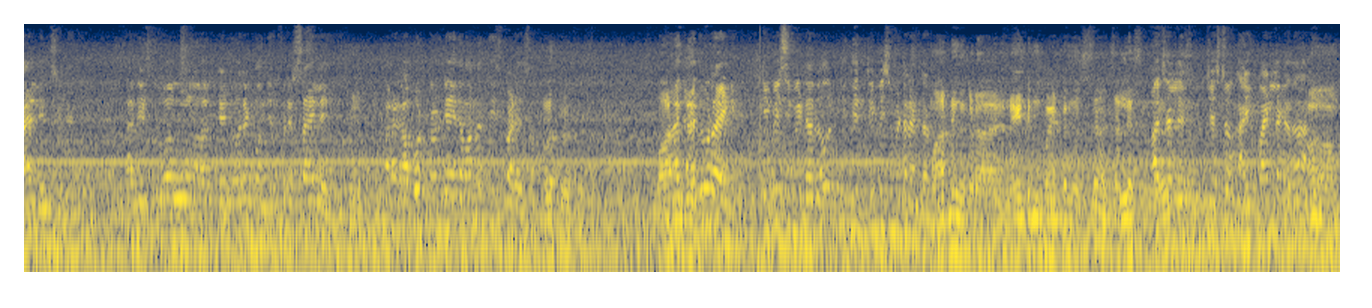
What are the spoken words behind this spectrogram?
ఆయిల్ డెన్సిటీ అది ట్వెల్వ్ టెన్ వరకు ఉంది ఫ్రెష్ ఆయిల్ అయింది. మనకు అబౌట్ ట్వంటీ ఐదు మంది తీసి అది కూడా రాయండి. టీబీసీ మీటర్ ఇది టీబీసీ మీటర్ అంటారు. మార్నింగ్ ఇక్కడ నైన్టీన్ పాయింట్ వస్తే ఆ చల్లేస్తుంది. చల్లేసి జస్ట్ ఒక ఐదు పాయింట్లే కదా. అవును.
